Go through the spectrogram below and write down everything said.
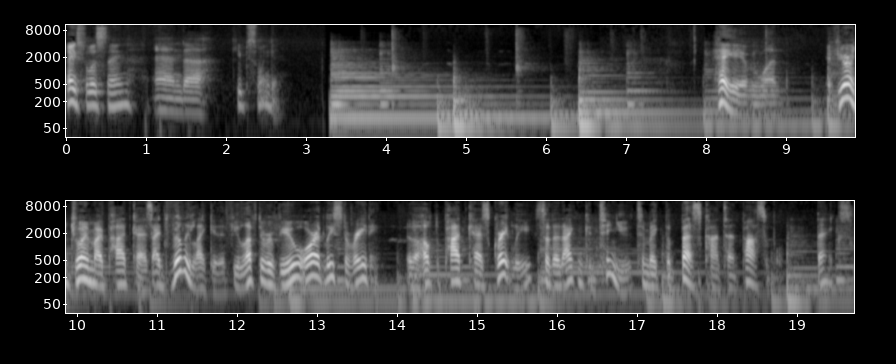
Thanks for listening and uh, keep swinging. Hey everyone. If you're enjoying my podcast, I'd really like it if you left a review or at least a rating. It'll help the podcast greatly so that I can continue to make the best content possible. Thanks.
